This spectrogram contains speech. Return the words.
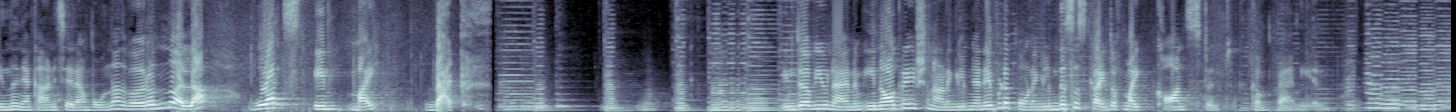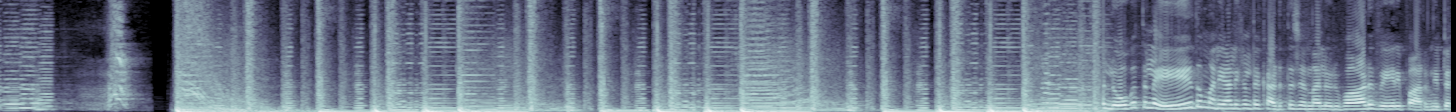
ഇന്ന് ഞാൻ കാണിച്ചു തരാൻ പോകുന്നത് അത് വേറൊന്നുമല്ല വാട്ട്സ് ഇൻ മൈ ബാക്ക് ഇന്റർവ്യൂനായാലും ഇനോഗ്രേഷൻ ആണെങ്കിലും ഞാൻ എവിടെ പോണെങ്കിലും this is kind of my constant companion ലോകത്തുള്ള ഏത് മലയാളികളുടെ അടുത്ത് ചെന്നാൽ ഒരുപാട് പേര് പറഞ്ഞിട്ട്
